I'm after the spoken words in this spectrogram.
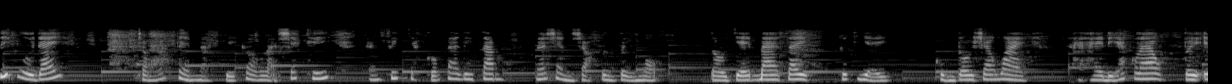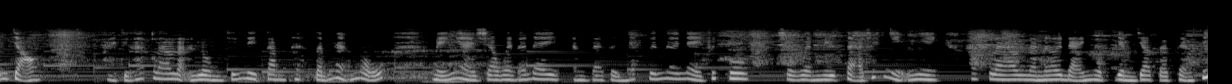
giết người đấy. Trong mắt tề mặt chỉ còn lại sát khí, hắn siết chặt cổ ta ly tâm, nói rành rọt từng từ một. Tôi cho em ba giây, thức dậy, cùng tôi ra ngoài, hay đi hát lao, tùy em chọn. Hai chữ hát lao lạnh lùng khiến đi tâm tỉnh hẳn ngủ. Mấy ngày sau quen ở đây, anh ta từng nhắc đến nơi này với cô. Sao quen miêu tả rất nhẹ nhàng. Hát lao là nơi đại ngục dành cho tội phạm giết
